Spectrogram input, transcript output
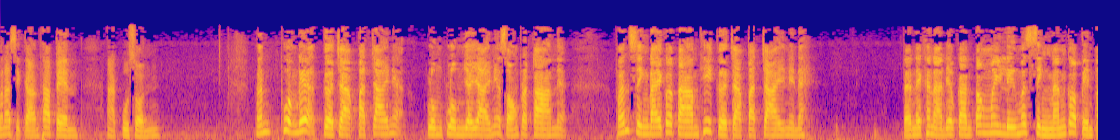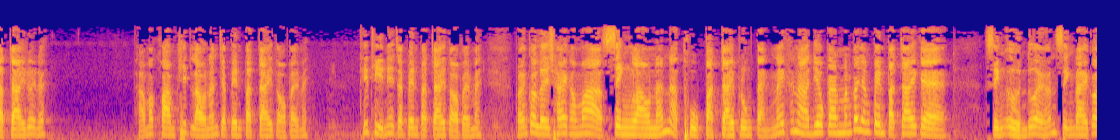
มนสิการถ้าเป็นอกุศลนั้นพวกเนี้ยเกิดจากปัจจัยเนี่ยกลุ่มๆใหญ่ๆเนี่ยสองประการเนี่ยเพราะสิ่งใดก็ตามที่เกิดจากปัจจัยเนี่ยนะแต่ในขณะเดียวกันต้องไม่ลืมว่าสิ่งนั้นก็เป็นปัจจัยด้วยนะ ถามว่าความคิดเหล่านั้นจะเป็นปัจจัยต่อไปไหมทิฏฐินี่จะเป็นปัจจัยต่อไปไหมเพราะนั้นก็เลยใช้คำว่าสิ่งเหล่านั้นอะถูกปัจจัยปรุงแต่งในขณะเดียวกัน มันก็ยังเป็นปัจจัยแก่สิ่งอื่นด้วยเพราะนั้นสิ่งใดก็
